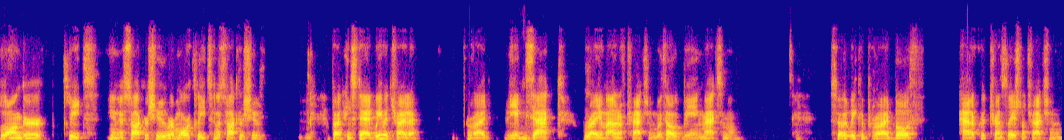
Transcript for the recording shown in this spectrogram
longer cleats in a soccer shoe or more cleats in a soccer shoe. Mm-hmm. But instead, we would try to provide the exact right amount of traction without being maximum so that we could provide both adequate translational traction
